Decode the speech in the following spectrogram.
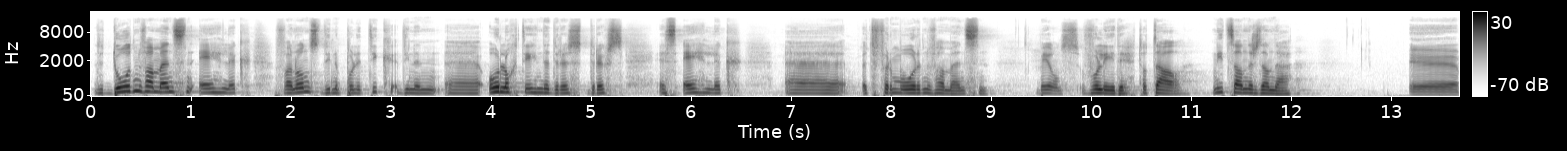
de doden van mensen eigenlijk, van ons, die een politiek, die een eh, oorlog tegen de drugs, drugs is eigenlijk eh, het vermoorden van mensen. Bij ons, volledig, totaal. Niets anders dan dat. É,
